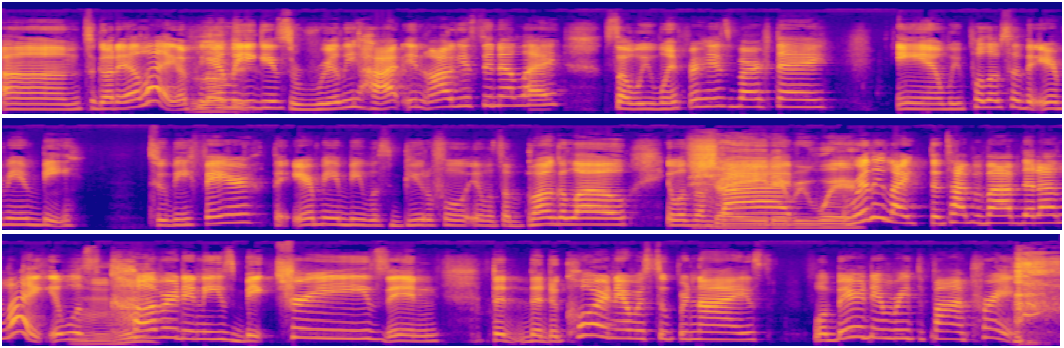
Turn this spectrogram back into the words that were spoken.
um to go to LA? Apparently it. it. gets really hot in August in LA. So we went for his birthday and we pull up to the Airbnb. To be fair, the Airbnb was beautiful. It was a bungalow. It was a Shade vibe. everywhere. Really like the type of vibe that I like. It was Mhm. covered in these big trees and the, the decor in there was super nice. Well, Bear didn't read the fine print.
